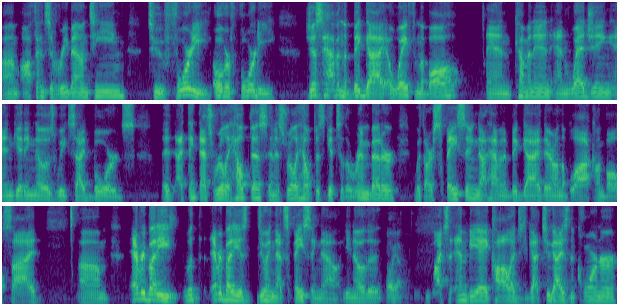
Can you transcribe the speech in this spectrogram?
um, offensive rebound team to 40 over 40 just having the big guy away from the ball and coming in and wedging and getting those weak side boards. It, I think that's really helped us, and it's really helped us get to the rim better with our spacing, not having a big guy there on the block on ball side. Um, everybody with everybody is doing that spacing now. You know the oh yeah. Watch the NBA college. You got two guys in the corner.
